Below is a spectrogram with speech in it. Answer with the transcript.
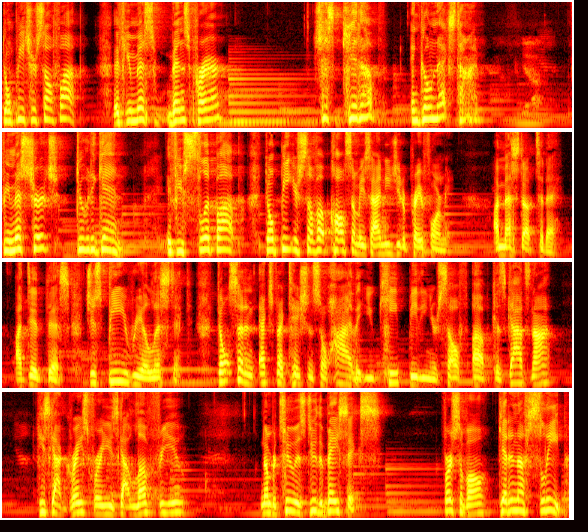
don't beat yourself up. If you miss men's prayer, just get up and go next time. If you miss church, do it again. If you slip up, don't beat yourself up. Call somebody, say, I need you to pray for me. I messed up today. I did this. Just be realistic. Don't set an expectation so high that you keep beating yourself up because God's not. He's got grace for you, He's got love for you. Number two is do the basics. First of all, get enough sleep,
